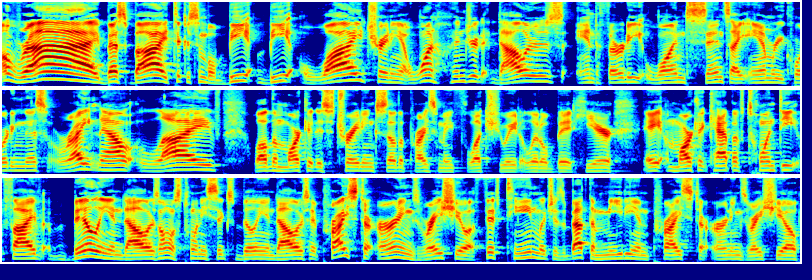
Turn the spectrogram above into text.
All right, Best Buy, ticker symbol BBY, trading at $100.31. I am recording this right now live while the market is trading, so the price may fluctuate a little bit here. A market cap of $25 billion, almost $26 billion. A price to earnings ratio at 15, which is about the median price to earnings ratio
